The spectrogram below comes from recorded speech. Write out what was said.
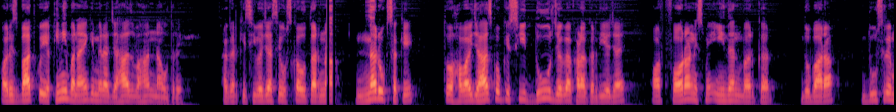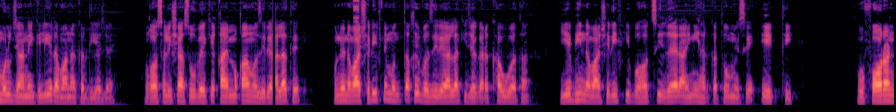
اور اس بات کو یقینی بنائیں کہ میرا جہاز وہاں نہ اترے۔ اگر کسی وجہ سے اس کا اترنا نہ رک سکے، تو ہوائی جہاز کو کسی دور جگہ کھڑا کر دیا جائے اور فوراً اس میں ایندھن بھر کر دوبارہ دوسرے ملک جانے کے لیے روانہ کر دیا جائے۔ غوث علی شاہ صوبے کے قائم مقام وزیر اعلیٰ تھے۔ انہیں نواز شریف نے منتخب وزیر اعلیٰ کی جگہ رکھا ہوا تھا۔ یہ بھی نواز شریف کی بہت سی غیر آئینی حرکتوں میں سے ایک تھی۔ وہ فوراً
